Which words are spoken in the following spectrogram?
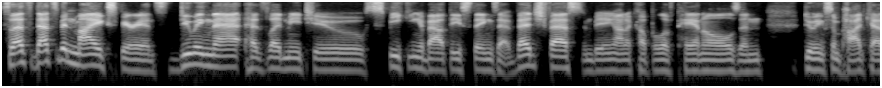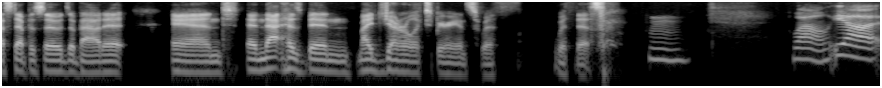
so that's that's been my experience. Doing that has led me to speaking about these things at vegfest and being on a couple of panels and doing some podcast episodes about it and and that has been my general experience with with this hmm. wow yeah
